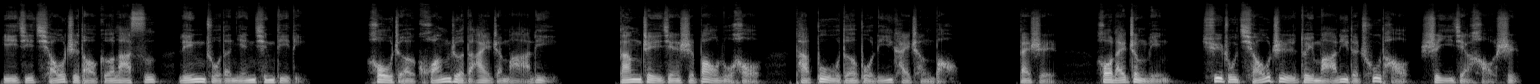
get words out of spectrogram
以及乔治·道格拉斯领主的年轻弟弟。后者狂热地爱着玛丽。当这件事暴露后，他不得不离开城堡，但是。后来证明，驱逐乔治对玛丽的出逃是一件好事，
